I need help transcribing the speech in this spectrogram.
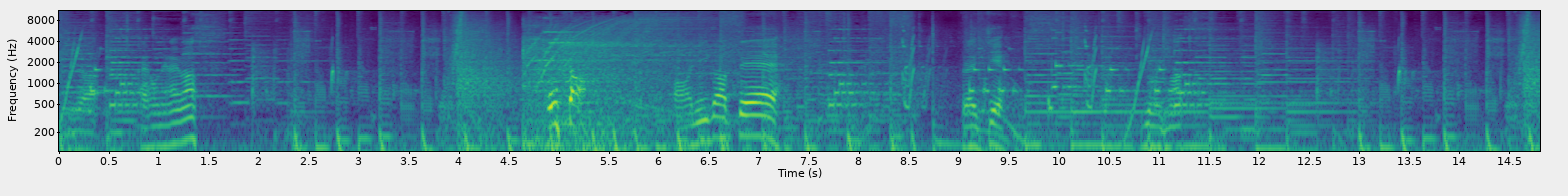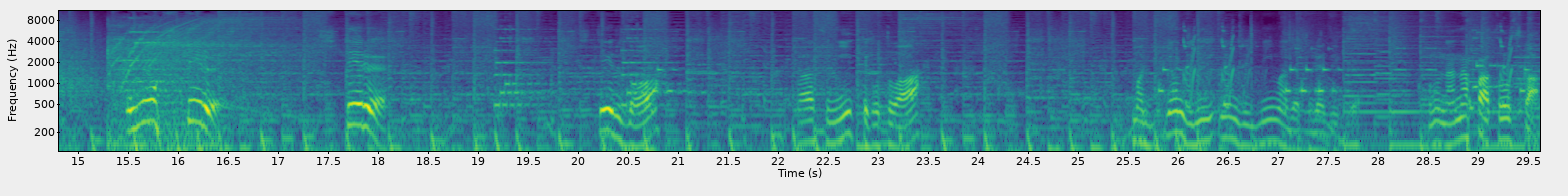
では解放願います。おったりがてえ。フライチ。次もいきます。おお来てる。来てる。来てるぞ。プラス2ってことは？まあ42 42までとりあえずいくこの7%通すか。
